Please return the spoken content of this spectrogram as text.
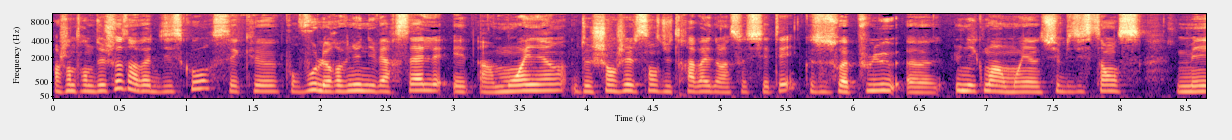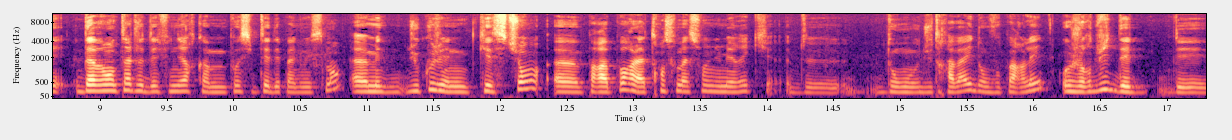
J'entends deux choses dans votre discours, c'est que pour vous, le revenu universel est un moyen de changer le sens du travail dans la société, que ce soit plus euh, uniquement un moyen de subsistance, mais davantage de définir comme possibilité d'épanouissement. Euh, mais du coup, j'ai une question euh, par rapport à la transformation numérique du travail dont vous parlez. Aujourd'hui, des, des,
